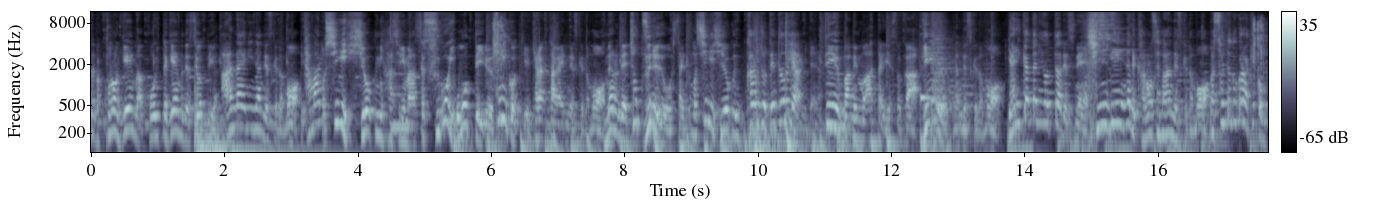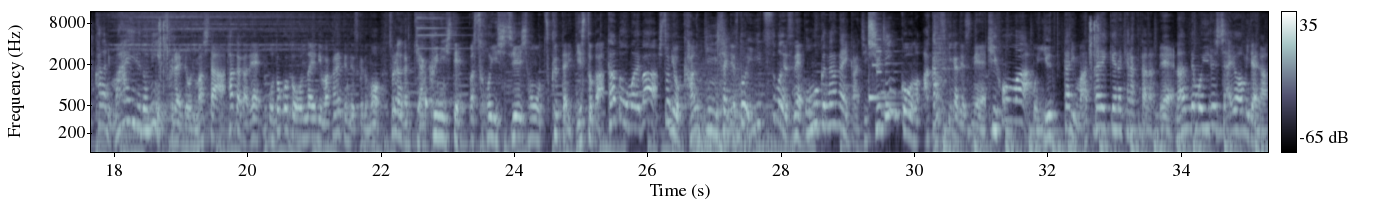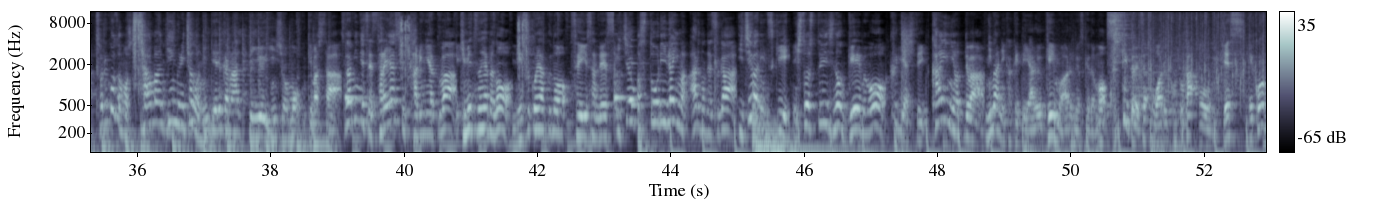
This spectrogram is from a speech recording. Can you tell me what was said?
ばこのゲームはこういったゲームですよっていう案内人なんですけどもたまに私利私欲に走ります。すごい思っているキミコっていうキャラクターがいるんですけどもなのでちょっとズルをしたりもう私利私欲感情出とるやんみたいなっていう場面もあったりですとかゲームなんですけどもやり方によってはですね死にゲーになる可能性もあるんですけども、まあ、そういったところは結構かなりマイルドに作られておりました。パカがね男と女で分かれてるんですけどもそれなんか逆にして、まあ、そういうシチュエーションを作ったりですとかかと思えば一人を監禁したりです。と言いつつもですね重くならない感じ。主人公の暁がですね基本はもうゆったりまったり系のキャラクターなんで何でも許しちゃうよみたいなそれこそもうシャーマンキングにちょっと似てるかなっていう印象も受けました。ちなみにですね皿屋敷かりん役は鬼滅の刃の禰豆子役の声優さんです。一応ストーリーラインはあるのですが1話につき1ステージのゲームをクリアしていく回によっては2話にかけてやるゲームはあるんですけどもスッキリとですね終わることが多いです。えこの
